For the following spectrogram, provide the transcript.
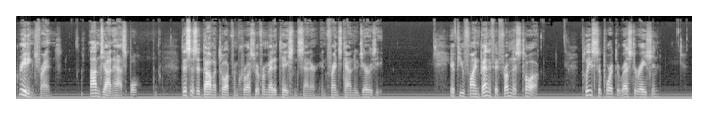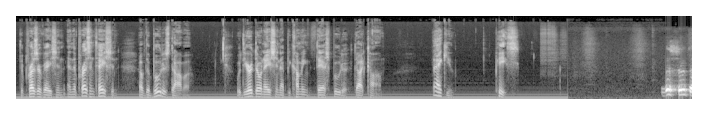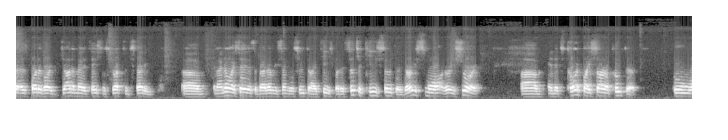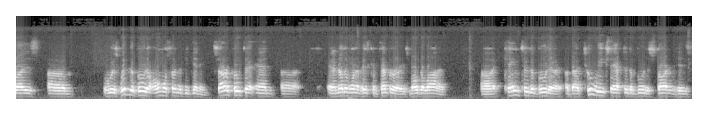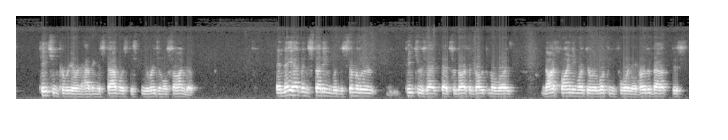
Greetings, friends. I'm John Haspel. This is a Dhamma talk from Cross River Meditation Center in Frenchtown, New Jersey. If you find benefit from this talk, please support the restoration, the preservation, and the presentation of the Buddha's Dhamma with your donation at becoming-buddha.com. Thank you. Peace. This sutta, as part of our jhana meditation structured study, um, and I know I say this about every single sutta I teach, but it's such a key sutta, very small, very short, um, and it's taught by Sariputta, who was um, who was with the Buddha almost from the beginning. Sariputta and uh, and another one of his contemporaries, Moggallana, uh, came to the Buddha about two weeks after the Buddha started his teaching career and having established this, the original Sangha. And they had been studying with the similar teachers that, that Siddhartha Gautama was, not finding what they were looking for. They heard about this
